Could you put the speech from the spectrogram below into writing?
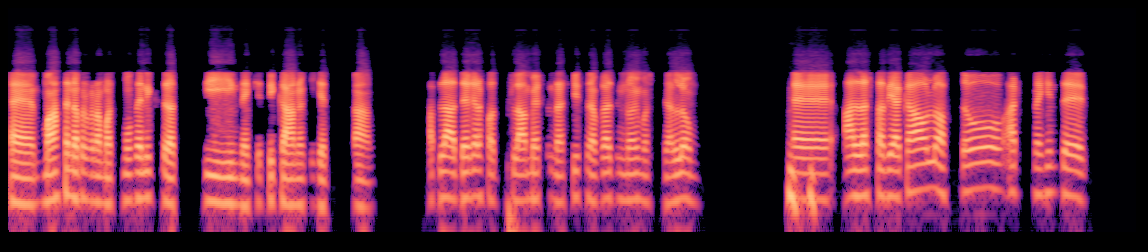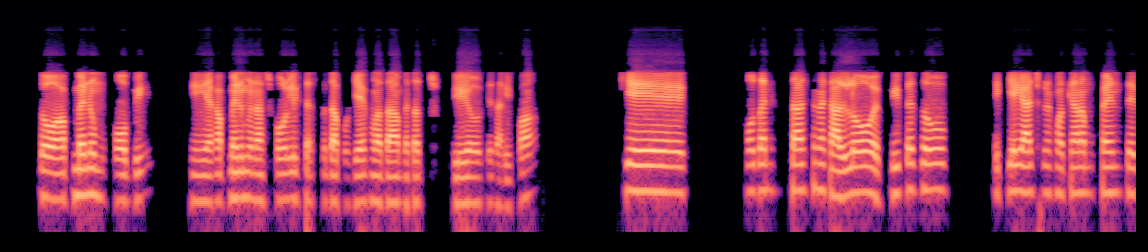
ε, μάθαινα προγραμματισμό, δεν ήξερα τι είναι και τι κάνω και γιατί το κάνω. Απλά αντέγραφα τυφλά μέχρι να αρχίσει να βγάζει νόημα στο μυαλό μου. Ε, αλλά σταδιακά όλο αυτό άρχισε να γίνεται το αγαπημένο μου χόμπι, η αγαπημένη μου ενασχόληση με τα απογεύματα, μετά το σχολείο κτλ. Και όταν είχα φτάσει σε ένα καλό επίπεδο, εκεί άρχισε πραγματικά να μου φαίνεται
